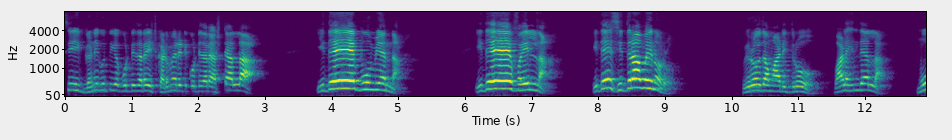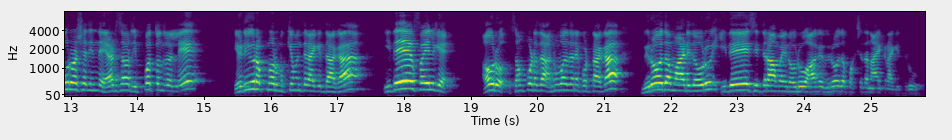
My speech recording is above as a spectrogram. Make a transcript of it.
ಸಿ, ಗಣಿ ಗುತ್ತಿಗೆ ಕೊಟ್ಟಿದ್ದಾರೆ, ಇಷ್ಟು ಕಡಿಮೆ ರೇಟ್ ಕೊಟ್ಟಿದ್ದಾರೆ, ಅಷ್ಟೇ ಅಲ್ಲ. ಇದೇ ಭೂಮಿಯನ್ನ, ಇದೇ ಫೈಲ್ನ ಇದೇ ಸಿದ್ದರಾಮಯ್ಯನವರು ವಿರೋಧ ಮಾಡಿದ್ರು. ಬಹಳ ಹಿಂದೆ ಅಲ್ಲ. ಮೂರು ವರ್ಷದ ಹಿಂದೆ, ಎರಡ್ ಸಾವಿರದ ಇಪ್ಪತ್ತೊಂದರಲ್ಲಿ ಯಡಿಯೂರಪ್ಪನವರು ಮುಖ್ಯಮಂತ್ರಿ ಆಗಿದ್ದಾಗ ಇದೇ ಫೈಲ್ಗೆ ಅವರು ಸಂಪುಟದ ಅನುಮೋದನೆ ಕೊಟ್ಟಾಗ ವಿರೋಧ ಮಾಡಿದವರು ಇದೇ ಸಿದ್ದರಾಮಯ್ಯನವರು, ಆಗ ವಿರೋಧ ಪಕ್ಷದ ನಾಯಕರಾಗಿದ್ರು.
